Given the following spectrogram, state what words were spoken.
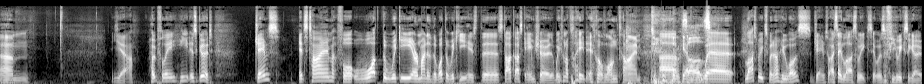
Um, yeah. Hopefully, Heat is good. James, it's time for What the Wiki. A reminder that What the Wiki is the Start Cast game show that we've not played in a long time. Uh, haven't. where last week's winner, who was James? I say last week's, it was a few weeks ago,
